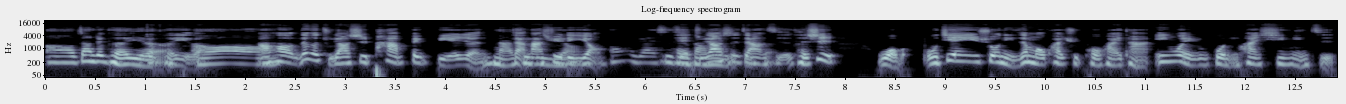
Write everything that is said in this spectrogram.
哦，这样就可以了，就可以了。哦，然后那个主要是怕被别人拿拿去利用。哦，原来是这样，主要是这样子。可是我不建议说你这么快去破坏它，因为如果你换新名字，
